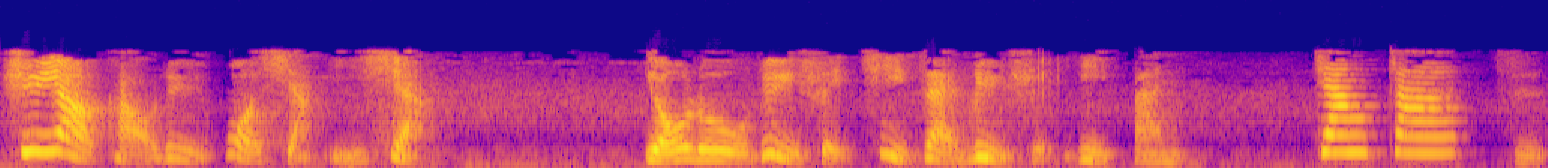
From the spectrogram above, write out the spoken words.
需要考虑或想一下，犹如滤水器在滤水一般，将渣子、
